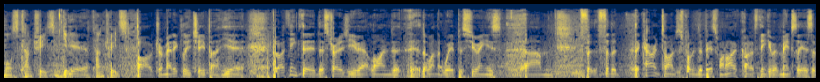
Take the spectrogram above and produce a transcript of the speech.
most countries, Yeah. countries. Oh, dramatically cheaper, yeah. But I think the, the strategy you've outlined, the, the one that we're pursuing, is um, for, for the, the current times is probably the best one. I kind of think of it mentally as a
